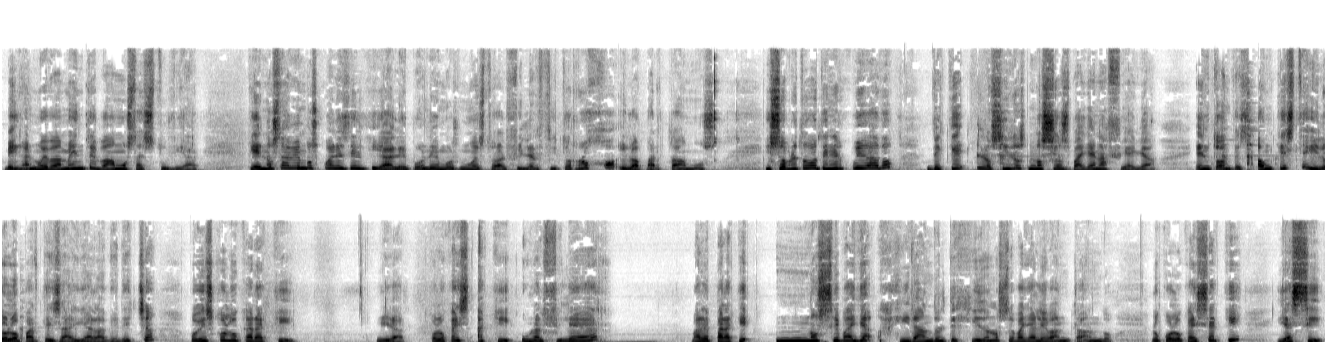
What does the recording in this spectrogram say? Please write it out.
Venga, nuevamente vamos a estudiar. Que no sabemos cuál es el guía, le ponemos nuestro alfilercito rojo y lo apartamos. Y sobre todo tener cuidado de que los hilos no se os vayan hacia allá. Entonces, aunque este hilo lo partéis ahí a la derecha, podéis colocar aquí, mirad, colocáis aquí un alfiler ¿vale? Para que no se vaya girando el tejido, no se vaya levantando. Lo colocáis aquí y así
